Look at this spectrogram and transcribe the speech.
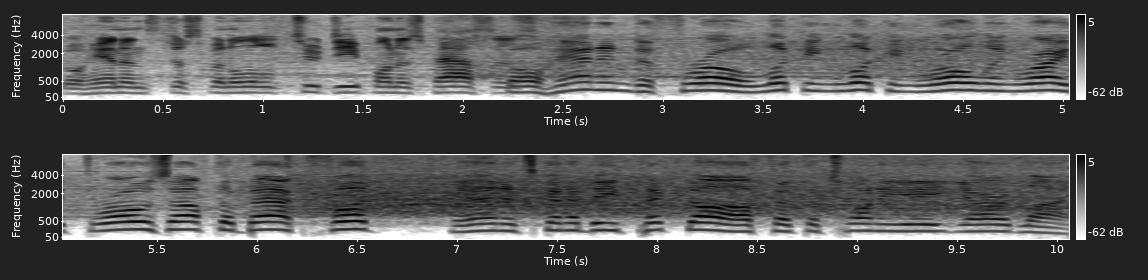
Bohannon's just been a little too deep on his passes. Bohannon to throw, looking, looking, rolling right, throws off the back foot, and it's going to be picked off at the 28 yard line.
